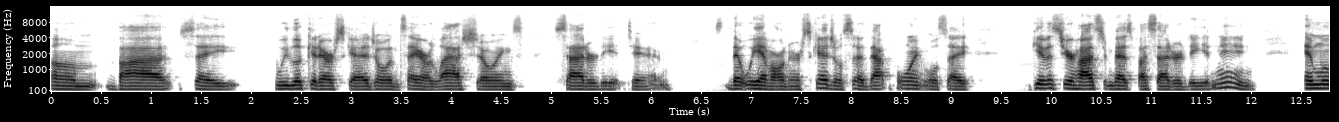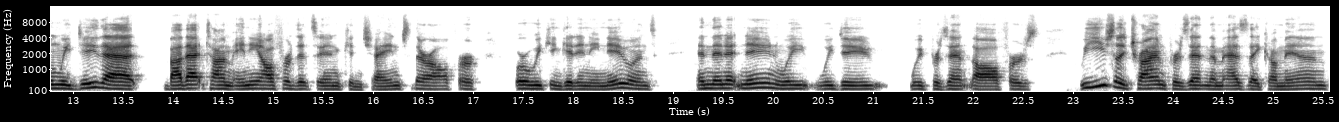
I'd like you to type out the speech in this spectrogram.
um, by say we look at our schedule and say our last showings Saturday at ten that we have on our schedule. So at that point, we'll say, give us your highest and best by Saturday at noon. And when we do that, by that time, any offer that's in can change their offer, or we can get any new ones. And then at noon, we we do we present the offers. We usually try and present them as they come in,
